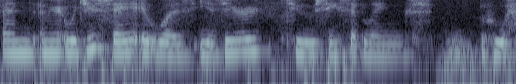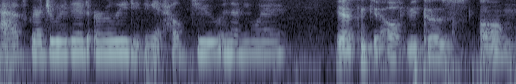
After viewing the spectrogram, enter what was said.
And Amir, would you say it was easier to see siblings who have graduated early? Do you think it helped you in any way? Yeah, I think it helped me because um,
